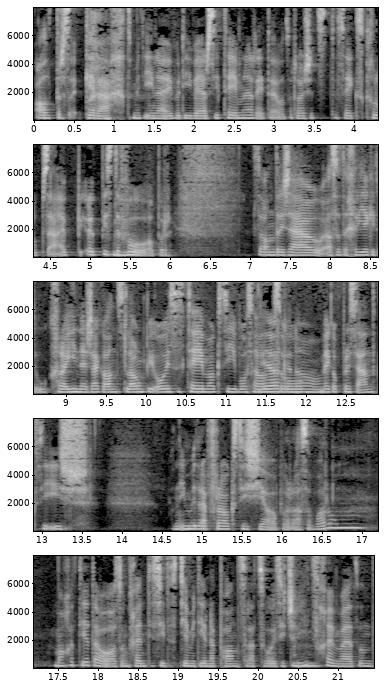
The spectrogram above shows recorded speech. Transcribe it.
altersgerecht mit ihnen über diverse Themen zu reden? Oder da ist jetzt der Sexclub auch etwas Mhm. davon, aber das andere ist auch, also der Krieg in der Ukraine ist auch ganz lange bei uns ein Thema gewesen, wo es halt Ja, so genau. mega präsent war. Und immer wieder die Frage ist, ja, aber also warum machen die das? Und könnte es sein, dass die mit ihren Panzern zu uns in die Mhm. Schweiz kommen? Und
